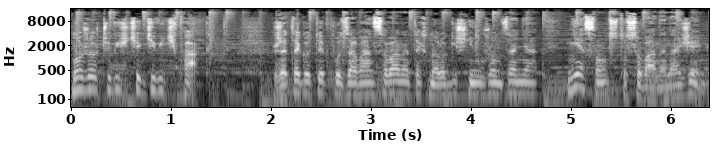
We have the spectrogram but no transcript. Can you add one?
Może oczywiście dziwić fakt, że tego typu zaawansowane technologicznie urządzenia nie są stosowane na Ziemi.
